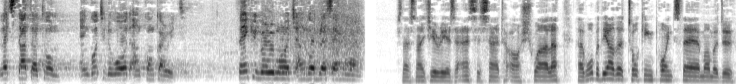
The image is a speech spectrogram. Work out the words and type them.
Let's start at home and go to the world and conquer it. Thank you very much and God bless everyone. So that's Nigeria's Asisat Oshoala. Uh, what were the other talking points there, Mamadou?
